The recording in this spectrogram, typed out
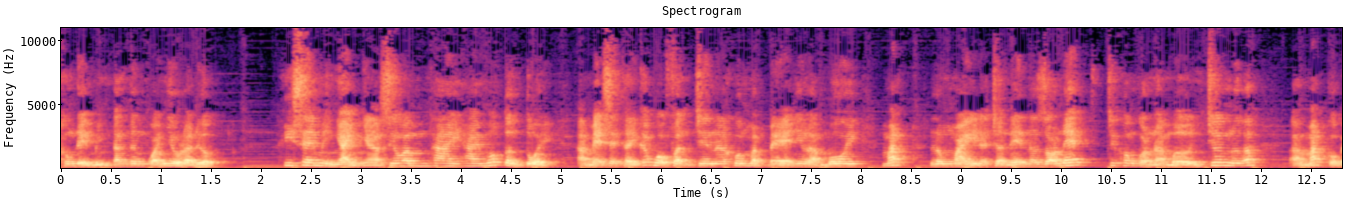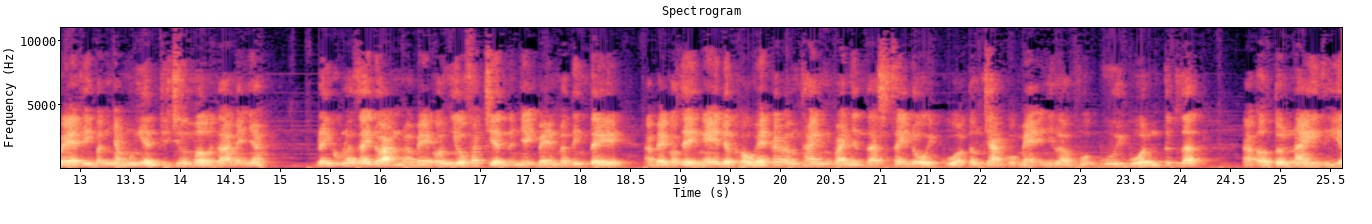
không để mình tăng cân quá nhiều là được. Khi xem hình ảnh à, siêu âm thai 21 tuần tuổi, à, mẹ sẽ thấy các bộ phận trên à, khuôn mặt bé như là môi, mắt, lông mày đã trở nên à, rõ nét chứ không còn là mờ như trước nữa. À, mắt của bé thì vẫn nhắm nghiền chứ chưa mở ra mẹ nhé. Đây cũng là giai đoạn mà bé có nhiều phát triển là nhạy bén và tinh tế. À, bé có thể nghe được hầu hết các âm thanh và nhận ra sự thay đổi của tâm trạng của mẹ như là vui, buồn, tức giận. À, ở tuần này thì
